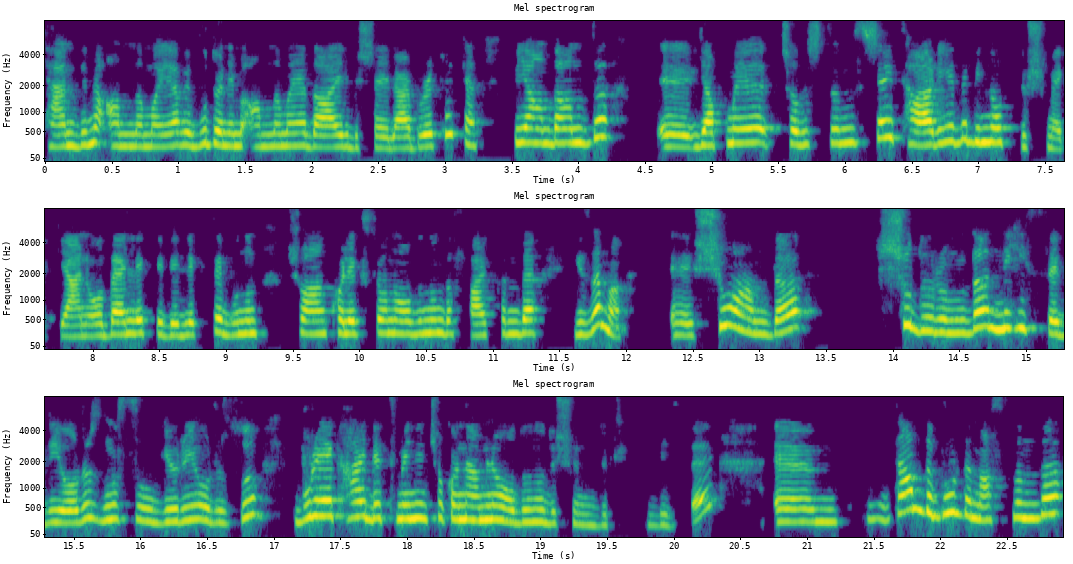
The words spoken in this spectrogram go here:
kendimi anlamaya ve bu dönemi anlamaya dair bir şeyler bırakırken bir yandan da e, yapmaya çalıştığımız şey tarihe de bir not düşmek. Yani o bellekle birlikte bunun şu an koleksiyon olduğunun da farkındayız ama e, şu anda şu durumda ne hissediyoruz, nasıl görüyoruzu buraya kaydetmenin çok önemli olduğunu düşündük biz de. E, tam da buradan aslında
